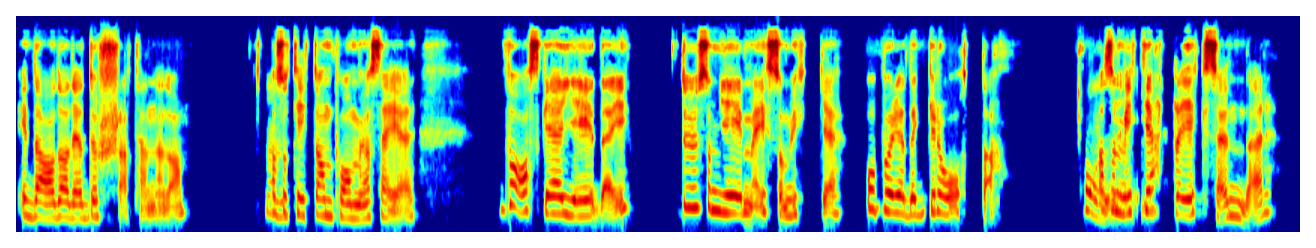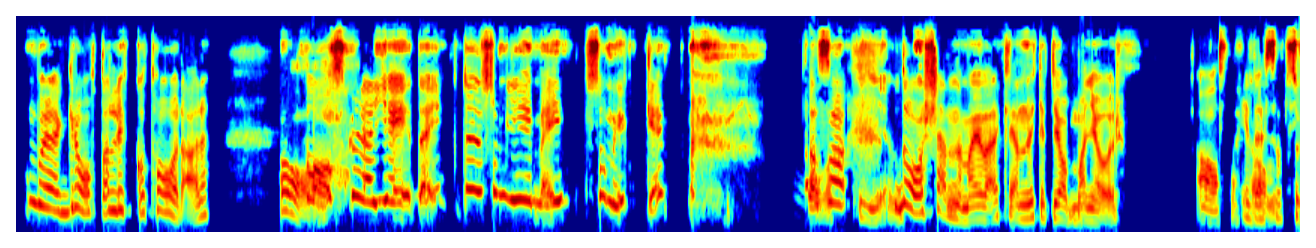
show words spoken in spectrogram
Idag då hade jag duschat henne då. Mm. Och så tittar hon på mig och säger, vad ska jag ge dig? Du som ger mig så mycket. Och började gråta. Åh, Alltså mitt hjärta gick sönder. Hon började gråta lyckotårar. Åh, Vad ska jag ge dig? Du som ger mig så mycket. Alltså, fin. Då känner man ju verkligen vilket jobb man gör. Ja, i dessa. Så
